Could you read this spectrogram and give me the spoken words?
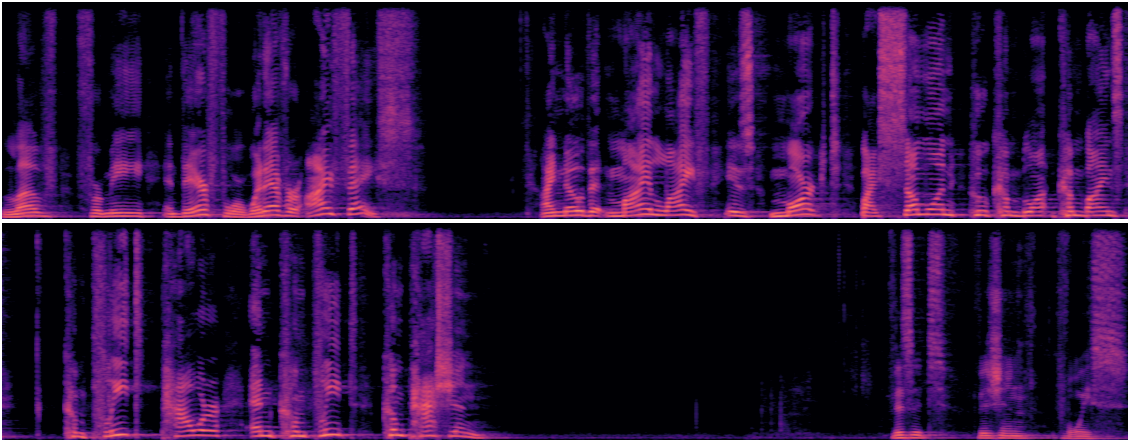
love for me, and therefore, whatever I face, I know that my life is marked by someone who combines complete power and complete compassion. Visit, vision, voice,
